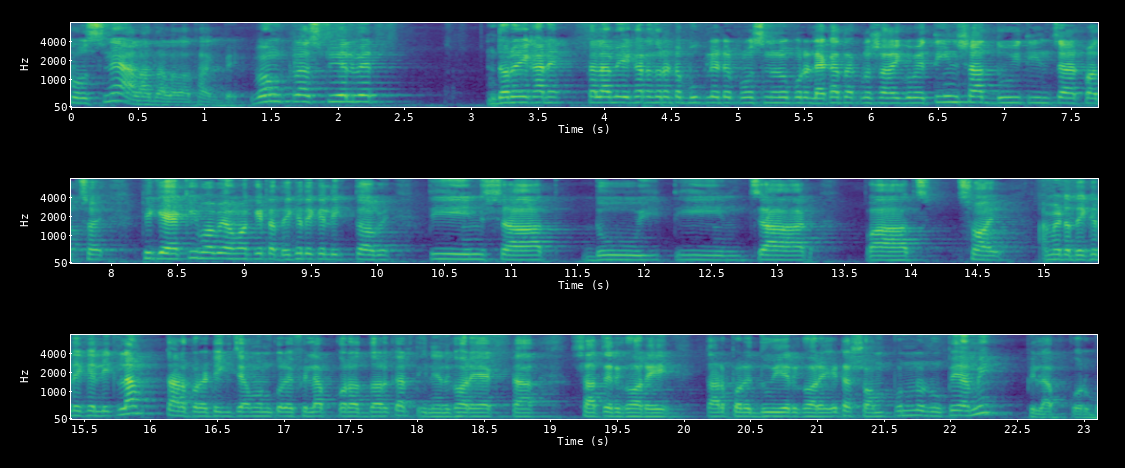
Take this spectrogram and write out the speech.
প্রশ্নে আলাদা আলাদা থাকবে। এবং ক্লাস টুয়েলভের ধরো এখানে, তাহলে আমি এখানে ধরো একটা বুকলেটের প্রশ্নের উপরে লেখা থাকল স্বাভাবিকভাবে তিন সাত দুই তিন চার পাঁচ ছয়। ঠিক একইভাবে আমাকে এটা দেখে দেখে লিখতে হবে। তিন সাত দুই তিন চার পাঁচ ছয়। আমি এটা দেখে দেখে লিখলাম, তারপরে ঠিক যেমন করে ফিল আপ করার দরকার, তিনের ঘরে একটা, সাতের ঘরে, তারপরে দুইয়ের ঘরে, এটা সম্পূর্ণ রূপে আমি ফিল আপ করব।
